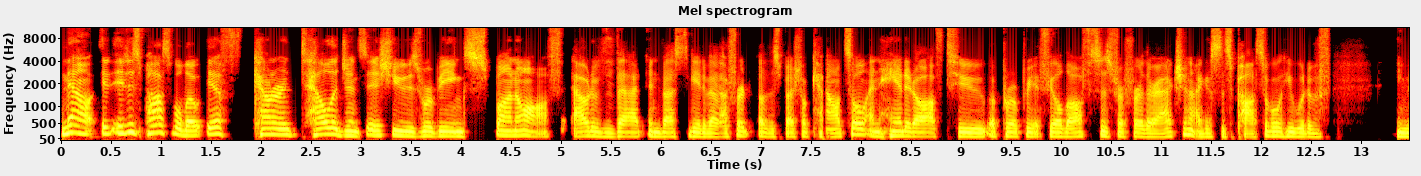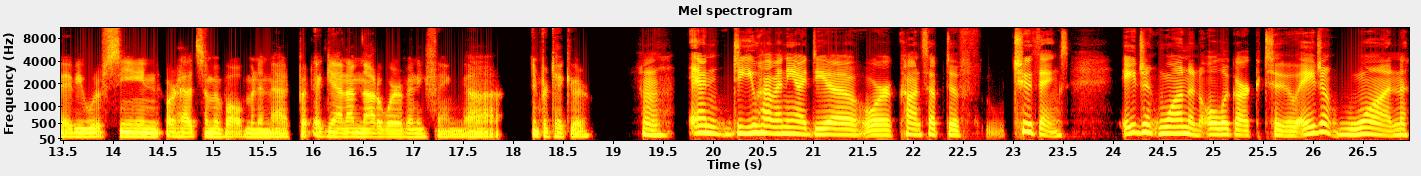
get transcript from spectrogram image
Now, it, it is possible, though, if counterintelligence issues were being spun off out of that investigative effort of the special counsel and handed off to appropriate field offices for further action, I guess it's possible he would have, he maybe would have seen or had some involvement in that. But again, I'm not aware of anything uh, in particular. Hmm. And do you have any idea or concept of two things? Agent one and oligarch two. Agent one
